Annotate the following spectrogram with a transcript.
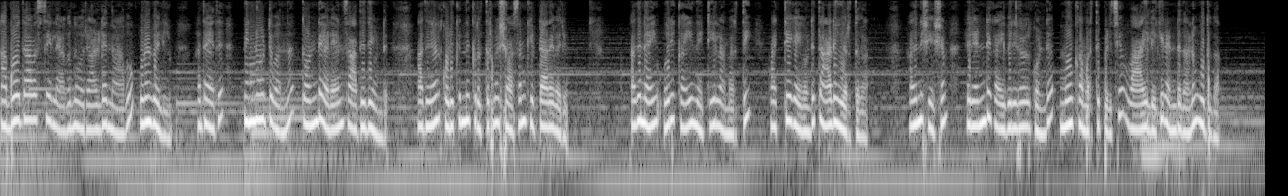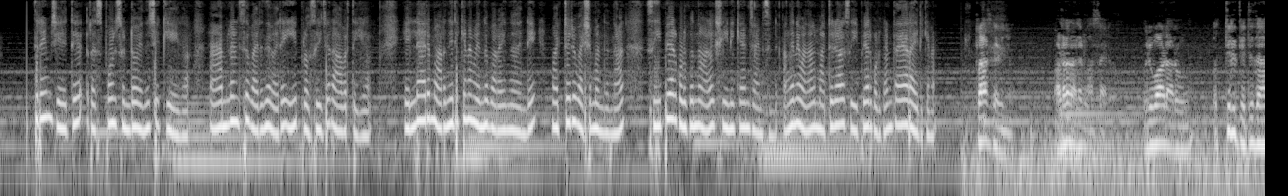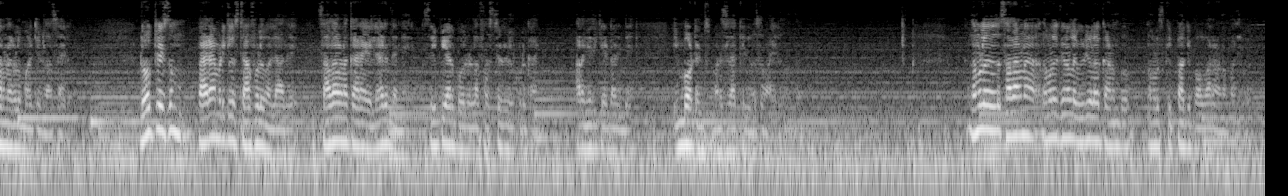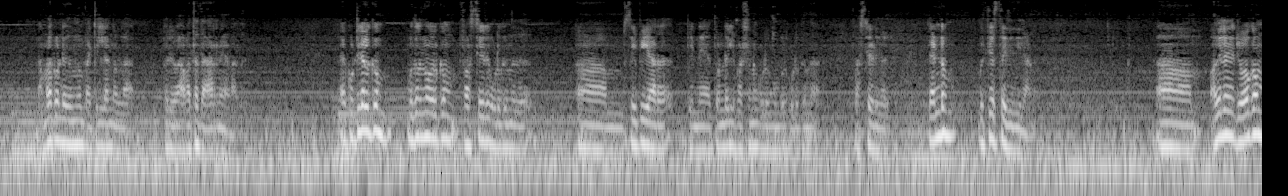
അബോധാവസ്ഥയിലാകുന്ന ഒരാളുടെ നാവ് ഉൾവലിയും. അതായത് പിന്നോട്ട് വന്ന് തൊണ്ടയടയാൻ സാധ്യതയുണ്ട്. അതിനാൽ കൊടുക്കുന്ന കൃത്രിമ ശ്വാസം കിട്ടാതെ വരും. അതിനായി ഒരു കൈ നെറ്റിയിൽ അമർത്തി മറ്റേ കൈ കൊണ്ട് താടി ഉയർത്തുക. അതിനുശേഷം രണ്ട് കൈവിരലുകൾ കൊണ്ട് മൂക്കമർത്തി പിടിച്ച് വായിലേക്ക് രണ്ട് തവണ ഊതുക. ഇത്രയും ചെയ്തിട്ട് റെസ്പോൺസ് ഉണ്ടോ എന്ന് ചെക്ക് ചെയ്യുക. ആംബുലൻസ് വരുന്നവരെ ഈ പ്രൊസീജിയർ ആവർത്തിക്കുക. എല്ലാവരും അറിഞ്ഞിരിക്കണം എന്ന് പറയുന്നതിന്റെ മറ്റൊരു വശം എന്തെന്നാൽ സി പി ആർ കൊടുക്കുന്ന ആൾ ക്ഷീണിക്കാൻ ചാൻസ് ഉണ്ട്. അങ്ങനെ വന്നാൽ മറ്റൊരാൾ സി പി ആർ കൊടുക്കാൻ തയ്യാറായിരിക്കണം. ക്ലാസ് കഴിഞ്ഞു. വളരെ നല്ല ക്ലാസ് ആയിരുന്നു. ഒരുപാട് അറിവും ഒത്തിരി തെറ്റിദ്ധാരണകളും മാറ്റിയ ക്ലാസ് ആയിരുന്നു. ഡോക്ടേഴ്സും പാരാമെഡിക്കൽ സ്റ്റാഫുകളും അല്ലാതെ സാധാരണക്കാരായ എല്ലാവരും തന്നെ സി പി ആർ പോലുള്ള ഫസ്റ്റ് എയ്ഡുകൾ കൊടുക്കാൻ അറിഞ്ഞിരിക്കേണ്ടതിന്റെ ഇമ്പോർട്ടൻസ് മനസ്സിലാക്കിയ ദിവസമായിരുന്നു നമ്മൾ സാധാരണ നമ്മൾ ഇങ്ങനെയുള്ള വീഡിയോകളൊക്കെ കാണുമ്പോൾ നമ്മൾ സ്കിപ്പാക്കി പോകാറാണ് പതിവ്. നമ്മളെ കൊണ്ട് ഇതൊന്നും പറ്റില്ല എന്നുള്ള ഒരു അബദ്ധ ധാരണയാണത് കുട്ടികൾക്കും മുതിർന്നവർക്കും ഫസ്റ്റ് എയ്ഡ് കൊടുക്കുന്നത് സി പി ആർ പിന്നെ തൊണ്ടയിൽ ഭക്ഷണം കൊടുക്കുമ്പോൾ കൊടുക്കുന്ന ഫസ്റ്റ് എയ്ഡുകൾ രണ്ടും വ്യത്യസ്ത രീതിയിലാണ്. അതിൽ രോഗം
